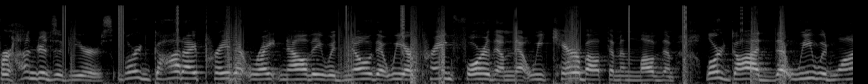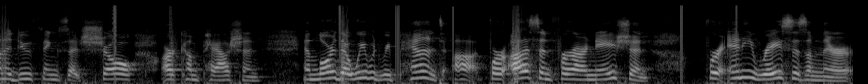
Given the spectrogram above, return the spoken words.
for hundreds of years. Lord God, I pray that right now they would know that we are praying for them, that we care about them and love them. Lord God, that we would want to do things that show our compassion. And Lord, that we would repent uh, for us and for our nation for any racism there.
